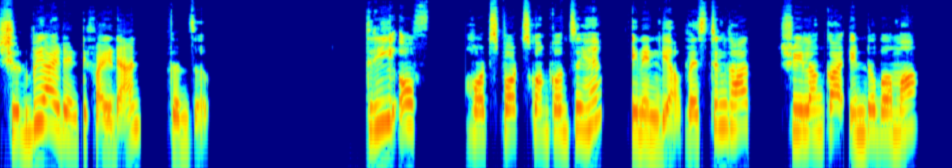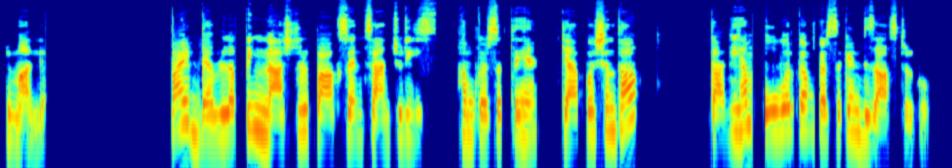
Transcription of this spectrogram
Should be identified and conserve three of hotspots कौन कौन से हैं? In India western Ghat Sri Lanka Indo Burma Himalaya by developing national parks and sanctuaries हम कर सकते हैं। क्या क्वेश्चन था? ताकि हम ओवरकम कर सकें डिजास्टर को।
